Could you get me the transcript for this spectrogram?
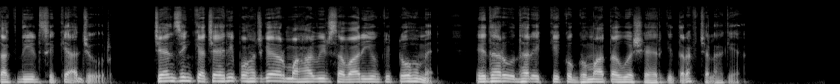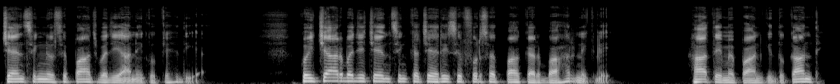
तकदीर से क्या ज़ोर? चैन सिंह कचहरी पहुँच गए और महावीर सवारियों की टोह में इधर उधर इक्के को घुमाता हुआ शहर की तरफ़ चला गया। चैन सिंह ने उसे पाँच बजे आने को कह दिया। कोई चार बजे चैन सिंह कचहरी से फुर्सत पाकर बाहर निकले। हाथे में पान की दुकान थी।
